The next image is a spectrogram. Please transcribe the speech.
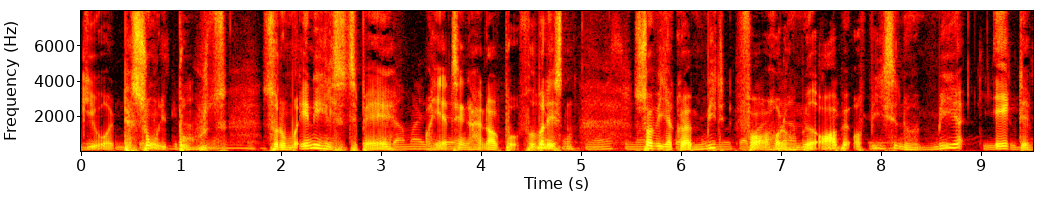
giver et personligt boost. Så du må endelig hilse tilbage, og her tænker jeg nok på fodboldlisten, så vil jeg gøre mit for at holde humøret oppe og vise noget mere ægte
